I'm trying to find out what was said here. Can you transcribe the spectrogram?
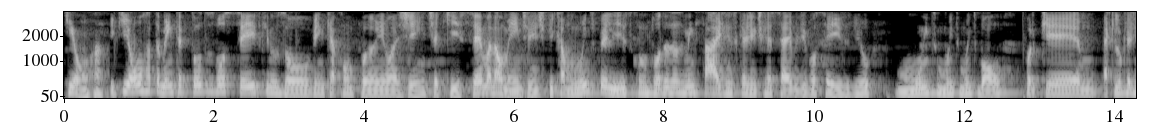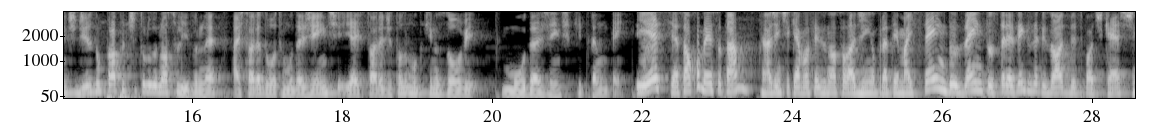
Que honra. E que honra também ter todos vocês que nos ouvem, que acompanham a gente aqui semanalmente. A gente fica muito feliz com todas as mensagens que a gente recebe de vocês, viu? muito, muito, muito bom, porque é aquilo que a gente diz no próprio título do nosso livro, né? A história do outro muda a gente e a história de todo mundo que nos ouve muda a gente aqui também. E esse é só o começo, tá? A gente quer vocês do nosso ladinho para ter mais 100, 200, 300 episódios desse podcast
